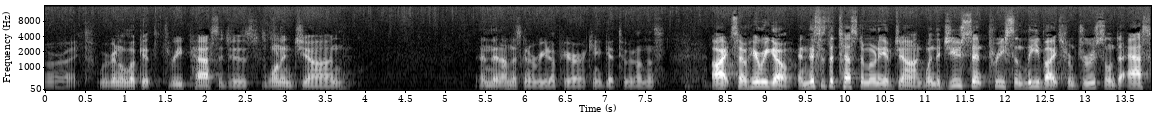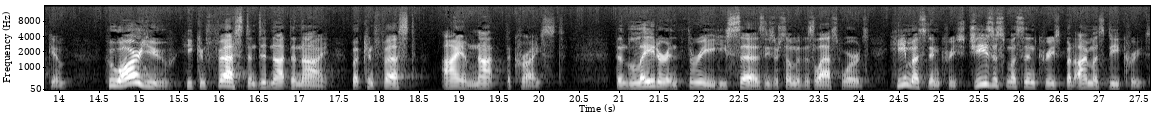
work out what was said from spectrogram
All right. We're going to look at three passages, one in John, and then I'm just going to read up here. I can't get to it on this. All right, so here we go. And this is the testimony of John. When the Jews sent priests and Levites from Jerusalem to ask him, Who are you? He confessed and did not deny, but confessed, I am not the Christ. Then later in 3, he says, These are some of his last words He must increase, Jesus must increase, but I must decrease.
